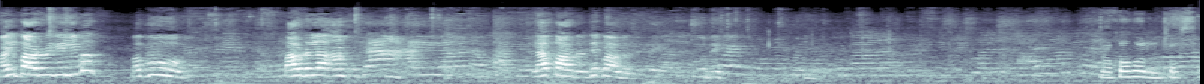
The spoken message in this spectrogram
माझी पावडर गेली बघ बघू. पावडरला. ला पावडर दे पावडर. नको करू जास्त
